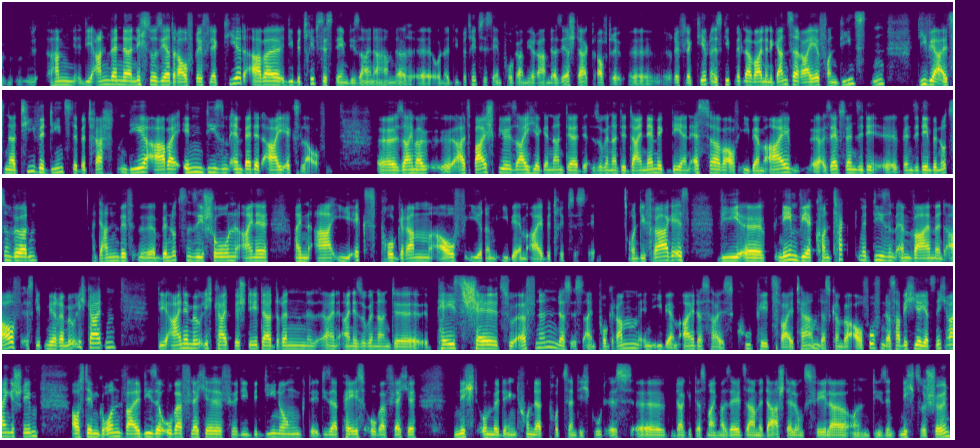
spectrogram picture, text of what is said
haben die Anwender nicht so sehr drauf reflektiert, aber die Betriebssystemdesigner haben da äh, oder die Betriebssystemprogrammierer haben da sehr stark drauf äh, reflektiert. Und es gibt mittlerweile eine ganze Reihe von Diensten, die wir als native Dienste betrachten, die aber in diesem Embedded AIX laufen äh, sage ich mal, äh, als Beispiel sei hier genannt der, der sogenannte Dynamic DNS Server auf IBM I. Äh, selbst wenn Sie, den, äh, wenn Sie den benutzen würden, dann be äh, benutzen Sie schon eine, ein AIX-Programm auf Ihrem IBM I-Betriebssystem. Und die Frage ist, wie äh, nehmen wir Kontakt mit diesem Environment auf? Es gibt mehrere Möglichkeiten. Die eine Möglichkeit besteht darin, ein, eine sogenannte Pace Shell zu öffnen. Das ist ein Programm in IBMI, das heißt QP2-Term. Das können wir aufrufen. Das habe ich hier jetzt nicht reingeschrieben, aus dem Grund, weil diese Oberfläche für die Bedienung dieser Pace-Oberfläche nicht unbedingt hundertprozentig gut ist. Äh, da gibt es manchmal seltsame Darstellungsfehler und die sind nicht so schön.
